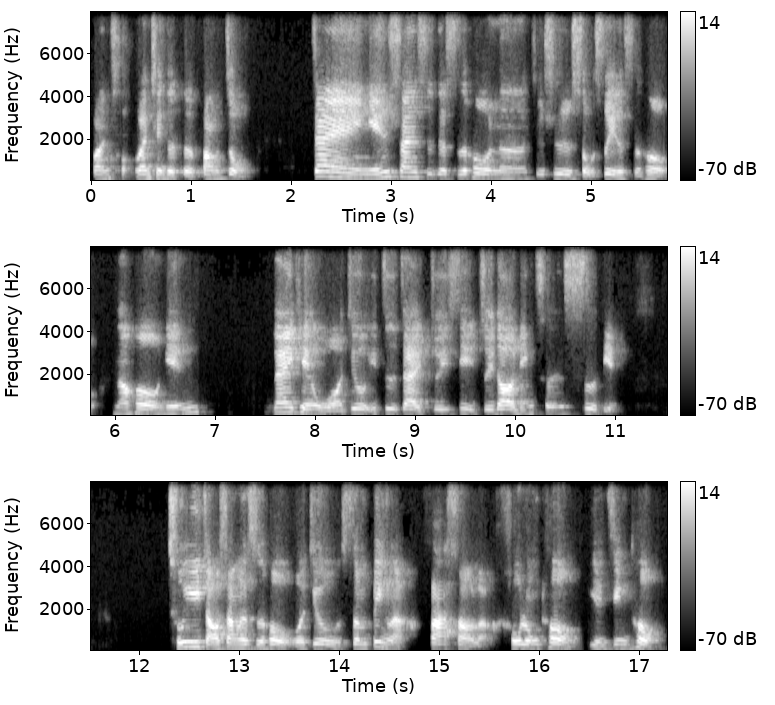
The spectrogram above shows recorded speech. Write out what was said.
完全完全的的放纵。在年三十的时候呢，就是守岁的时候，然后年那一天我就一直在追戏，追到凌晨四点。初一早上的时候，我就生病了，发烧了，喉咙痛，眼睛痛，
